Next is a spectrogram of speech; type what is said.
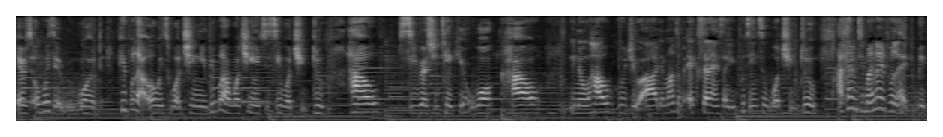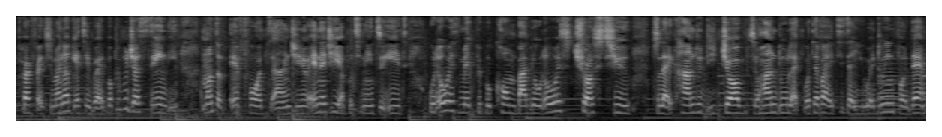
there is always a reward. People are always watching you. People are watching you to see what you do, how serious you take your work, how you know how good you are, the amount of excellence that you put into what you do. At times you might not even like be perfect, you might not get it right, but people just seeing the amount of effort and you know energy you're putting into it would always make people come back. They would always trust you to like handle the job, to handle like whatever it is that you were doing for them.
